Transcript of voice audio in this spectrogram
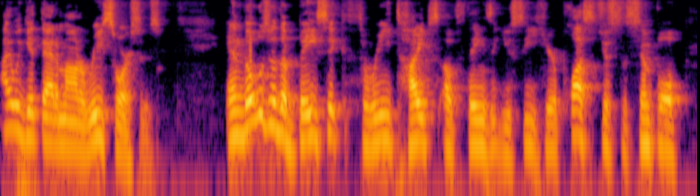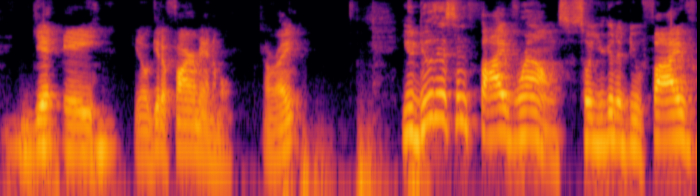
I would get that amount of resources. And those are the basic three types of things that you see here, plus just a simple get a, you know, get a farm animal. All right. You do this in five rounds. So you're going to do five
